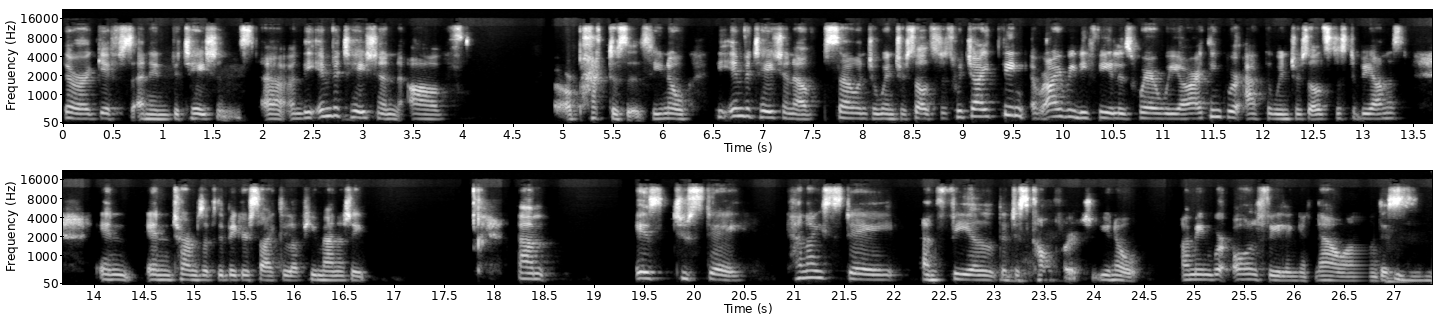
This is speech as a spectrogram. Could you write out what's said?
there are gifts and invitations, uh, and the invitation of or practices, you know, the invitation of Samhain to winter solstice, which I think I really feel is where we are. I think we're at the winter solstice, to be honest, in in terms of the bigger cycle of humanity. Um, is to stay can I stay and feel the mm. discomfort? You know, I mean, we're all feeling it now on this mm-hmm.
